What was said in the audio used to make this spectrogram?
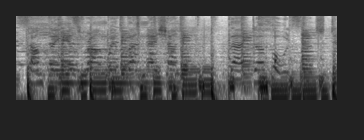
Something is wrong with the nation that upholds such.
